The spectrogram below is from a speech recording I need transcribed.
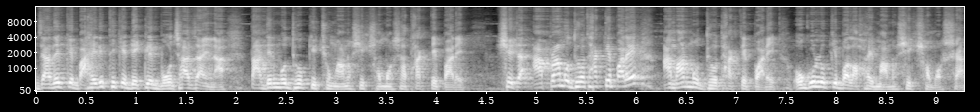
যাদেরকে বাইরে থেকে দেখলে বোঝা যায় না, তাদের মধ্যেও কিছু মানসিক সমস্যা থাকতে পারে। সেটা আপনার মধ্যেও থাকতে পারে, আমার মধ্যেও থাকতে পারে। ওগুলোকে বলা হয় মানসিক সমস্যা।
